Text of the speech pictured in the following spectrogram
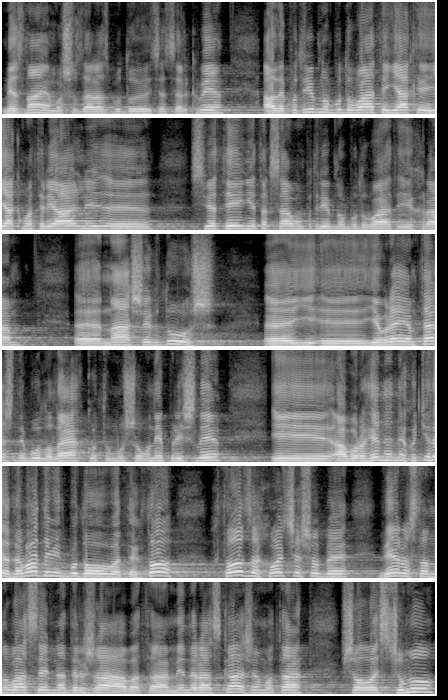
ми знаємо, що зараз будуються церкви, але потрібно будувати як, як матеріальні е, святині, так само потрібно будувати і храм е, наших душ. Е, е, Євреям теж не було легко, тому що вони прийшли, і, а вороги не хотіли давати відбудовувати. Хто, хто захоче, щоб виросла нова сильна держава. Та ми не раз кажемо, та, що ось чому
